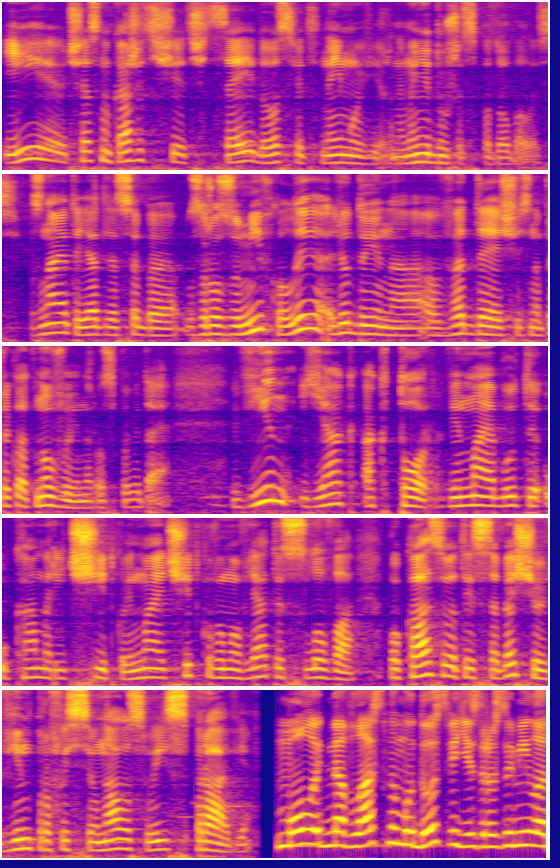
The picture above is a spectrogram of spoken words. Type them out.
І, чесно кажучи, цей досвід неймовірний. Мені дуже сподобалось. Знаєте, я для себе зрозумів, коли людина веде щось, наприклад, новини розповідає. Він як актор, він має бути у камері чітко, він має чітко вимовляти слова, показувати себе, що він професіонал у своїй справі. Молодь на власному досвіді зрозуміла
